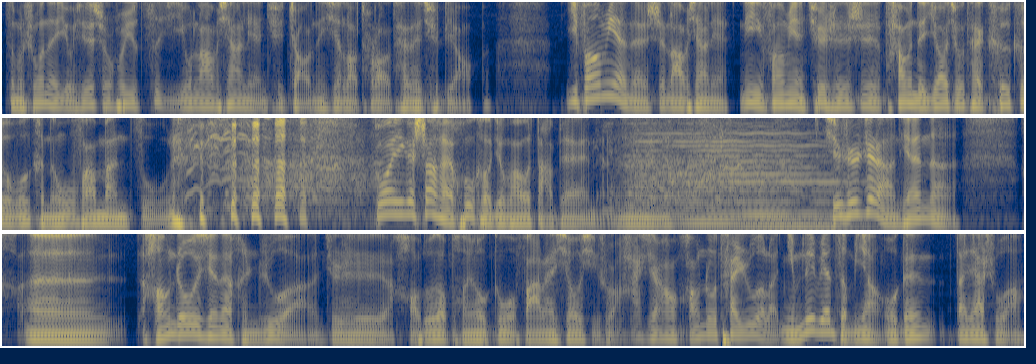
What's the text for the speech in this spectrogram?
怎么说呢？有些时候又自己又拉不下脸去找那些老头老太太去聊。一方面呢是拉不下脸，另一方面确实是他们的要求太苛刻，我可能无法满足。光一个上海户口就把我打败了。嗯，其实这两天呢，嗯，杭州现在很热啊，就是好多的朋友跟我发来消息说啊，像杭州太热了，你们那边怎么样？我跟大家说啊，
